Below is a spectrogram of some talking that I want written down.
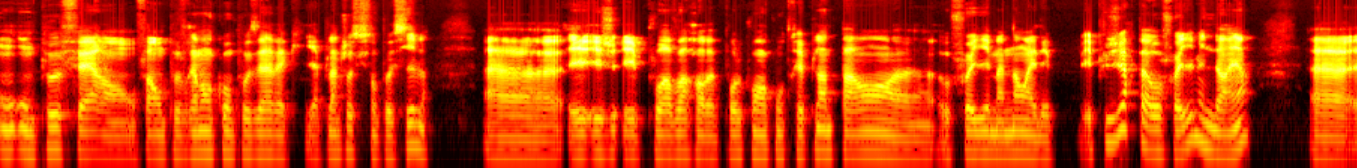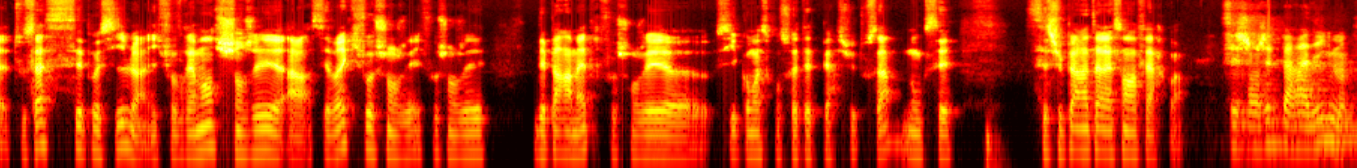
on, peut faire, enfin, on peut vraiment composer avec. Il y a plein de choses qui sont possibles. Euh, et, et, et, pour avoir pour le coup rencontré plein de parents euh, au foyer maintenant et, des, et plusieurs pères au foyer mine de rien, euh, tout ça c'est possible. Il faut vraiment changer. Alors c'est vrai qu'il faut changer. Il faut changer des paramètres, il faut changer euh, aussi comment est-ce qu'on souhaite être perçu, tout ça. Donc c'est c'est super intéressant à faire, quoi. C'est changer de paradigme,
